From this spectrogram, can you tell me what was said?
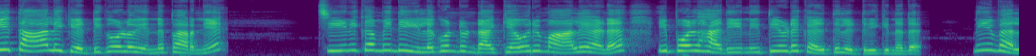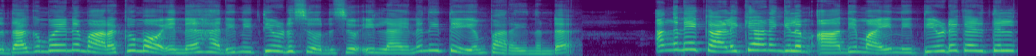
ഈ താലി കെട്ടിക്കോളൂ എന്ന് പറഞ്ഞ് ചീനിക്കമ്പിന്റെ ഇല കൊണ്ടുണ്ടാക്കിയ ഒരു മാലയാണ് ഇപ്പോൾ ഹരി നിത്യയുടെ കഴുത്തിലിട്ടിരിക്കുന്നത്. നീ വലുതാകുമ്പോൾ എന്നെ മറക്കുമോ എന്ന് ഹരി നിത്യയോട് ചോദിച്ചു. ഇല്ല എന്ന് നിത്യയും പറയുന്നുണ്ട്. അങ്ങനെ കളിക്കാണെങ്കിലും ആദ്യമായി നിത്യയുടെ കഴുത്തിൽ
